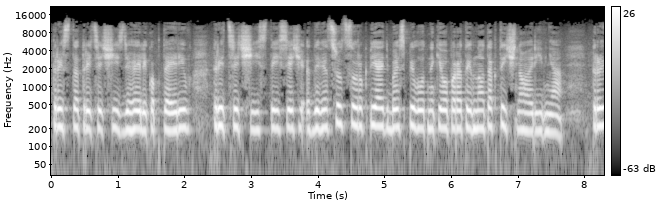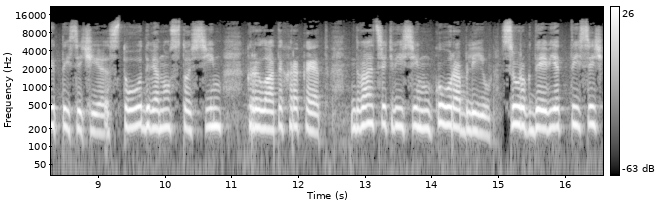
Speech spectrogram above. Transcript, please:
336 гелікоптерів, 36 тисяч 945 безпілотників оперативно-тактичного рівня, 3197 крилатих ракет, 28 кораблів, 49 тисяч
